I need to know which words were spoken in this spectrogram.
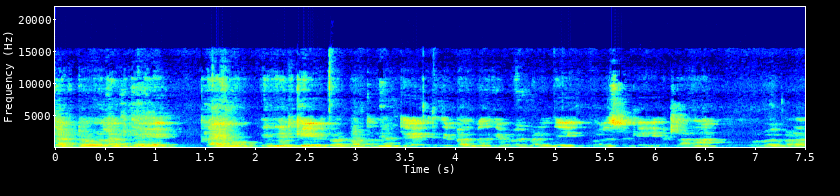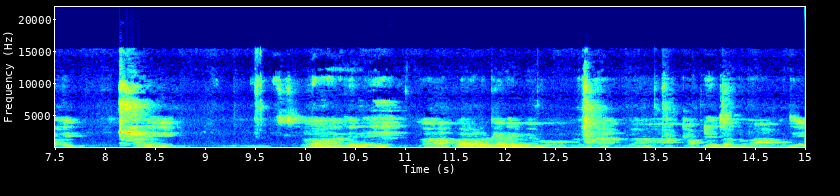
థెఫ్ట్ లేకపోతే క్రైమ్ ఇన్నిటికీ ఉపయోగపడుతుంది అంటే ఇది పది మందికి ఉపయోగపడింది పోలీసులకి ఎట్లానా ఉపయోగపడాలి అని దీన్ని వారు అడగగానే మేము కంపెనీ తరఫున ఉంది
